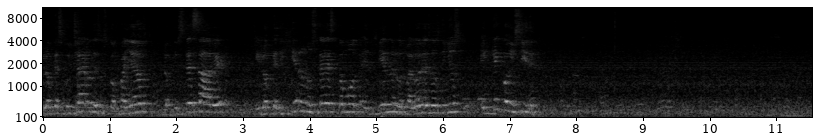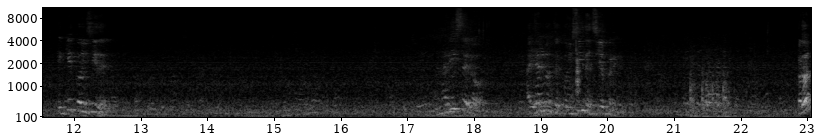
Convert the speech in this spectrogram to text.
lo que escucharon de sus compañeros, lo que usted sabe y lo que dijeron ustedes, cómo entienden los valores de los niños, ¿en qué coinciden? ¿En qué coinciden? Analícelo. Hay algo que coinciden siempre. ¿Perdón?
